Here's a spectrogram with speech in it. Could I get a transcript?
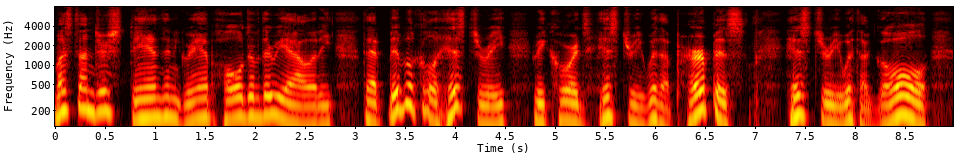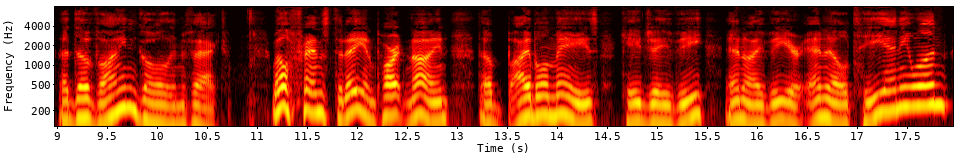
must understand and grab hold of the reality that biblical history records history with a purpose, history with a goal, a divine goal, in fact. Well, friends, today in part 9, the Bible Maze, KJV, NIV, or NLT, anyone?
